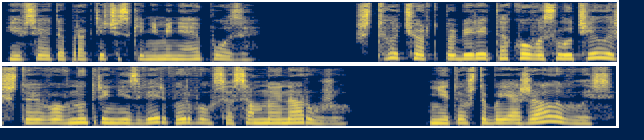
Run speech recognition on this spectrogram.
и все это практически не меняя позы. Что, черт побери, такого случилось, что его внутренний зверь вырвался со мной наружу? Не то чтобы я жаловалась,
